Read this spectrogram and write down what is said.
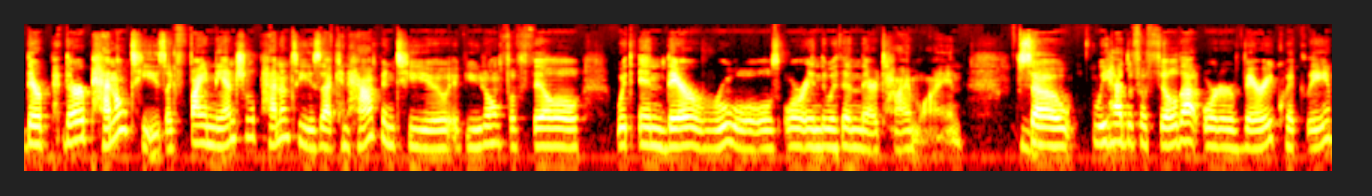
there, there are penalties, like financial penalties that can happen to you if you don't fulfill within their rules or in within their timeline. Yeah. So we had to fulfill that order very quickly.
